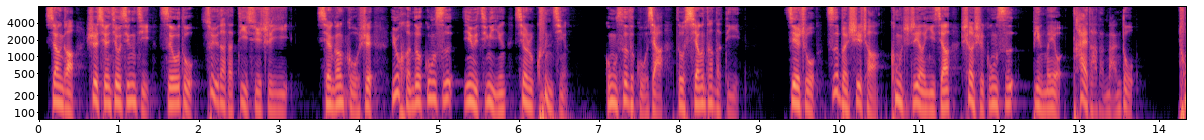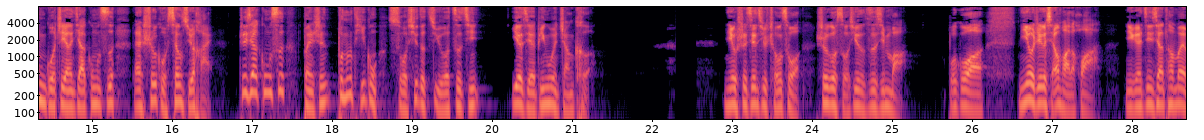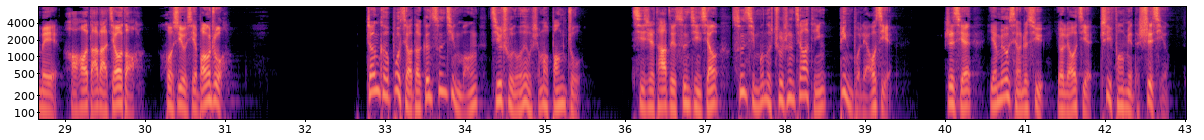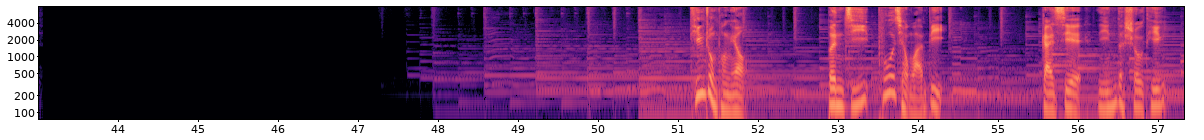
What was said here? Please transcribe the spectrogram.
香港是全球经济自由度最大的地区之一，香港股市有很多公司因为经营陷入困境，公司的股价都相当的低。借助资本市场控制这样一家上市公司，并没有太大的难度。通过这样一家公司来收购香雪海。这家公司本身不能提供所需的巨额资金。叶剑兵问张可：“你有时间去筹措收购所需的资金吗？不过，你有这个想法的话，你跟金香她妹妹好好打打交道，或许有些帮助。”张可不晓得跟孙静萌接触能有什么帮助。其实他对孙静香、孙启萌的出生家庭并不了解，之前也没有想着去要了解这方面的事情。听众朋友，本集播讲完毕，感谢您的收听。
